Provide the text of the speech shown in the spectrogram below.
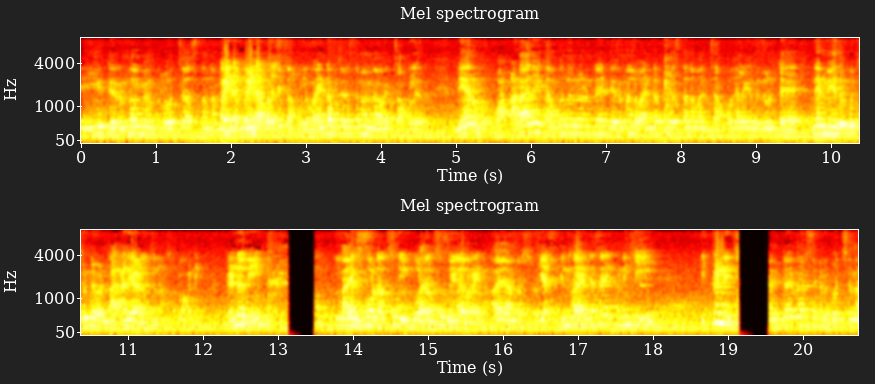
ఈ టెర్మినల్ మేము క్లోజ్ చేస్తున్నాం. ఎవరికి చేస్తున్నాం. చెప్పలేదు. వైండ్ అప్ చేస్తున్నాం ఎవరికి చెప్పలేదు. నేను అడానీ కంపెనీ నుండి టెర్మినల్ వైండ్ అప్ చేస్తున్నామని చెప్పగలిగినది ఉంటే నేను మీ ఎదురు కూర్చుండేవాడిని. అదే అడుగుతున్నాను సార్ ఒకటి. రెండోది. ఎక్స్పోర్టర్స్ ఇంపోర్టర్స్ వీళ్ళు ఎవరైనా. ఐ అండర్స్టాండ్ ఎందుకంటే సార్ ఇక్కడ నుంచి ఇక్కడి నుంచి. కంటైనర్స్ ఇక్కడికి వచ్చిన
